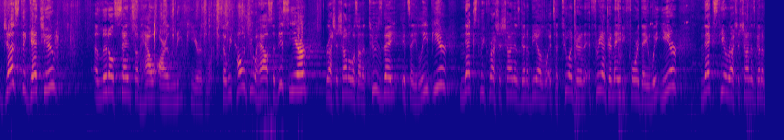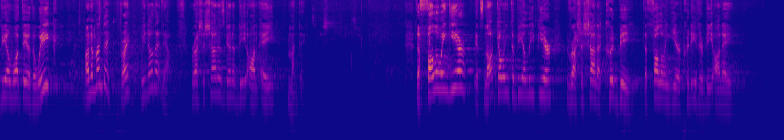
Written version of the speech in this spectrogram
just to get you a little sense of how our leap years work. So we told you how, so this year, Rosh Hashanah was on a Tuesday. It's a leap year. Next week, Rosh Hashanah is going to be on, it's a 200, 384 day year. Next year, Rosh Hashanah is going to be on what day of the week? On a Monday, right? We know that now. Rosh Hashanah is going to be on a Monday. The following year, it's not going to be a leap year. Rosh Hashanah could be, the following year could either be on a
